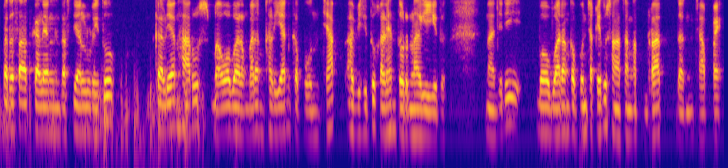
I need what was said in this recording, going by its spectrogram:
pada saat kalian lintas jalur itu kalian harus bawa barang-barang kalian ke puncak, habis itu kalian turun lagi gitu. Nah, jadi bawa barang ke puncak itu sangat-sangat berat dan capek.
